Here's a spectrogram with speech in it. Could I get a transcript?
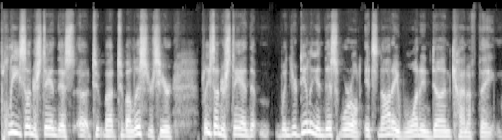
please understand this uh, to my to my listeners here. Please understand that when you're dealing in this world, it's not a one and done kind of thing.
